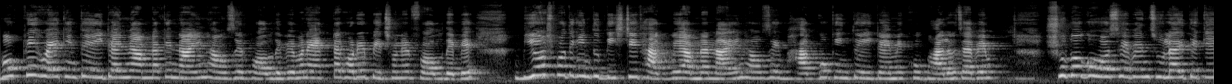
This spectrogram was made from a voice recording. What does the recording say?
বক্রি হয়ে কিন্তু এই টাইমে আপনাকে নাইন হাউসের ফল দেবে মানে একটা ঘরের পেছনের ফল দেবে। বৃহস্পতি কিন্তু দৃষ্টি থাকবে, আমরা নাইন হাউসে ভাগ্য কিন্তু এই টাইমে খুব ভালো যাবে। শুভ গ্রহ সেভেন জুলাই থেকে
